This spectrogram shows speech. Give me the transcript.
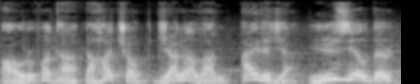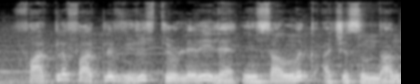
Avrupa'da daha çok can alan ayrıca 100 yıldır farklı farklı virüs türleriyle insanlık açısından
